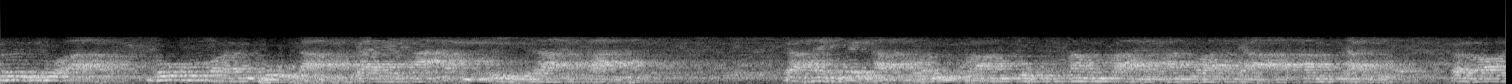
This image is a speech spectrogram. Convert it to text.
ขึ้นชั่ว ทุกคนผู้ต่างใจหาวิธีรายการจะให้ได้รับผลความสุขทางกายทางวาจาทางใจตลอด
